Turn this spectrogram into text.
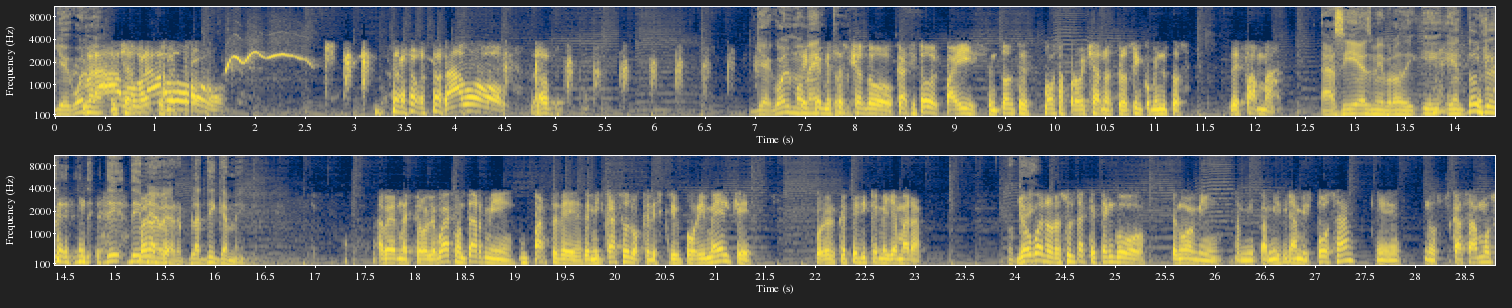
Llegó Muchas ¡Bravo, gracias, bravo! ¡Bravo! Llegó el Sé que me está momento. escuchando casi todo el país, entonces vamos a aprovechar nuestros cinco minutos de fama. Así es, mi Brody. Y, y entonces, di- di- dime, Bueno, a ver, platícame. A ver, maestro, le voy a contar mi un parte de, de mi caso, lo que le escribí por email, que por el que pedí que me llamara. Yo, bueno, resulta que tengo tengo a mi a mi familia, a mi esposa, eh, nos casamos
